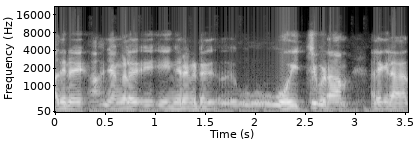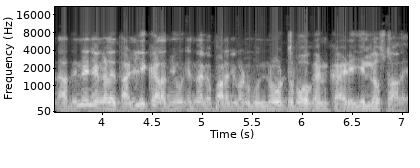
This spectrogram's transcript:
അതിനെ ഞങ്ങൾ ഇങ്ങനെ അങ്ങോട്ട് ഒഴിച്ചു വിടാം അല്ലെങ്കിൽ അത് അതിനെ ഞങ്ങൾ തള്ളിക്കളഞ്ഞു എന്നൊക്കെ പറഞ്ഞുകൊണ്ട് മുന്നോട്ട് പോകാൻ കഴിയില്ല ഉസ്താദെ.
